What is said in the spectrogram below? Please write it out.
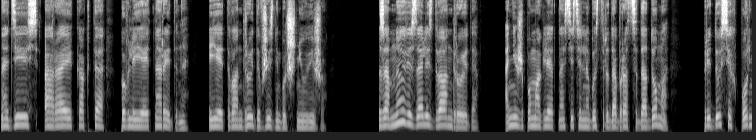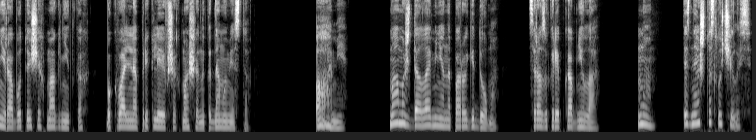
Надеюсь, Араи как-то повлияет на Рейдена, и я этого андроида в жизни больше не увижу. За мной увязались два андроида. Они же помогли относительно быстро добраться до дома при до сих пор не работающих магнитках буквально приклеивших машины к одному месту. «Ами!» Мама ждала меня на пороге дома. Сразу крепко обняла. «Мам, ты знаешь, что случилось?»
